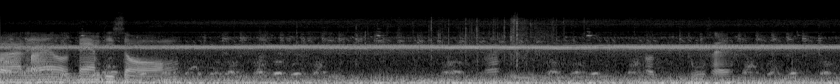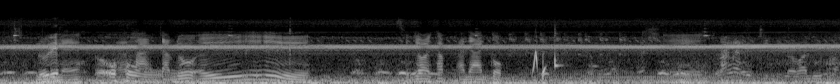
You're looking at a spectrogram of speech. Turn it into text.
มาแล้วแต้มที่สอง เอาถุงใส่ดูดิ ไห นโอ้โหถ่ายจับดูเออสุดยอดครับอาจารย์กบโอเคล้างหน้าไปกินแล้วว่ารู้ป่ะ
